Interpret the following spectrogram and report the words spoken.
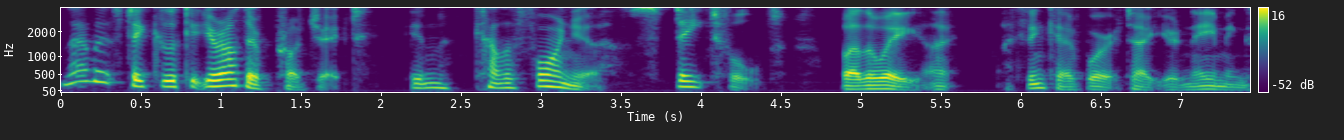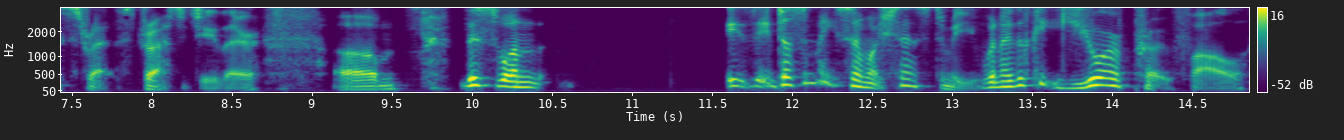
Now let's take a look at your other project in California, Statevolt. By the way, I, I think I've worked out your naming strategy there. Um, this one it, doesn't make so much sense to me. When I look at your profile,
